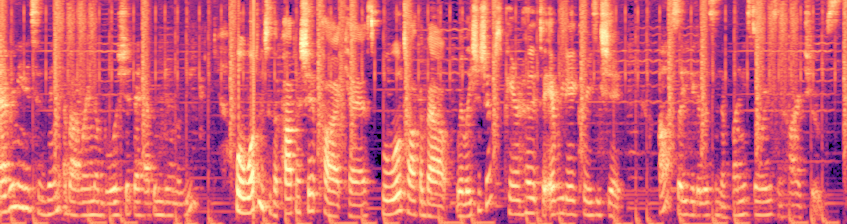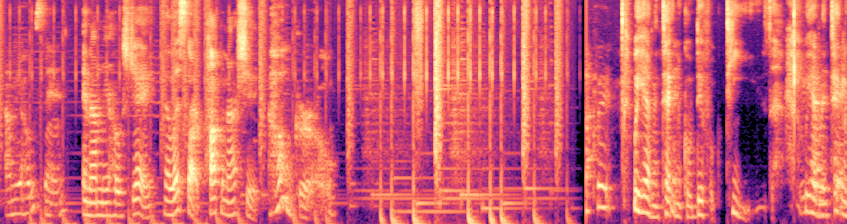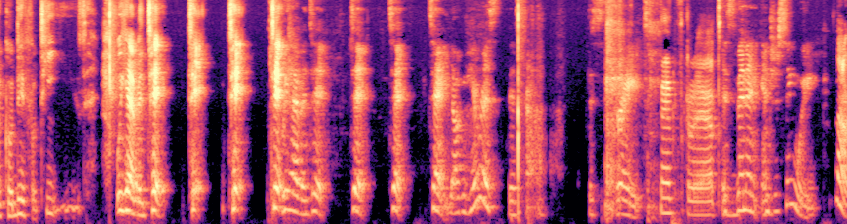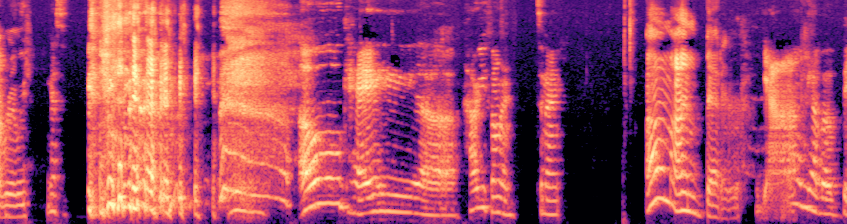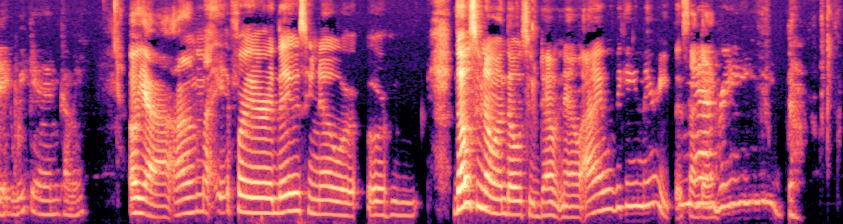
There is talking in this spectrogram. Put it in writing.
Ever needed to vent about random bullshit that happened during the week? Well, welcome to the Poppin Shit podcast, where we'll talk about relationships, parenthood, to everyday crazy shit. Also, you get to listen to funny stories and hard truths. I'm your host, Sin. And I'm your host, Jay. Now let's start popping our shit. Oh, girl. We having technical difficulties. We, having tech- technical difficulties. We having tech, tech, tech, tech. We having tech, tech, tech, tech. Y'all can hear us this time. This is great. That's good. It's been an interesting week. Not really. Yes. okay. Uh, how are you feeling tonight? um, I'm better. Yeah, we have a big weekend coming. Oh yeah. Um, eh, for those who know or or who, those who know and those who don't know, I will be getting married this Sunday. Married.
